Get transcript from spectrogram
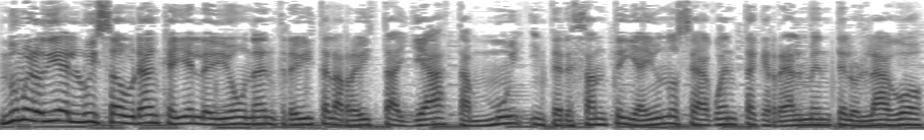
Número 10, Luisa Durán, que ayer le dio una entrevista a la revista Ya, está muy interesante y ahí uno se da cuenta que realmente los lagos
